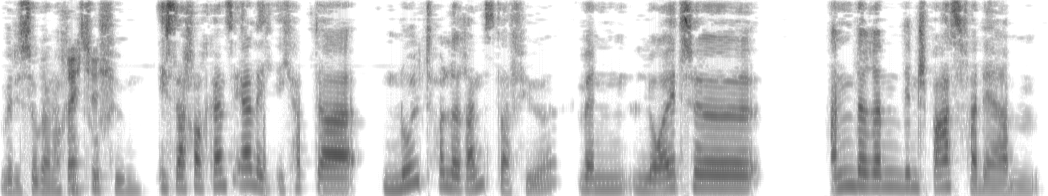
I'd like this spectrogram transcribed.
würde ich sogar noch Richtig. hinzufügen. Ich sage auch ganz ehrlich, ich habe da null Toleranz dafür, wenn Leute anderen den Spaß verderben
